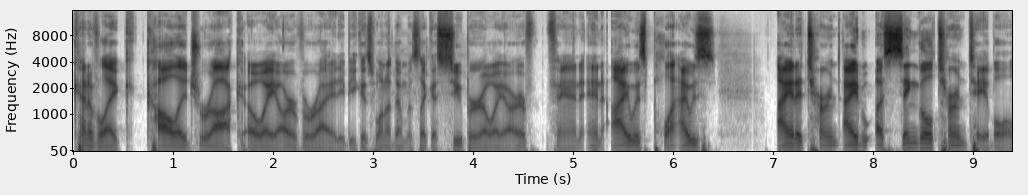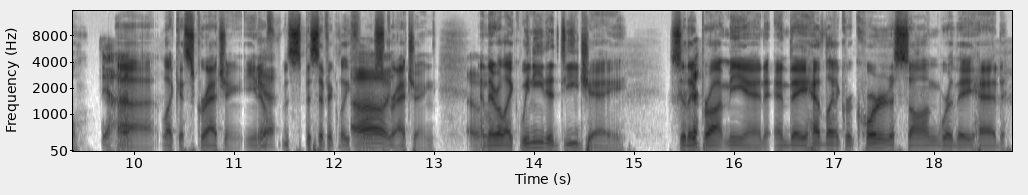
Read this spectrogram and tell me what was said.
kind of like college rock OAR variety because one of them was like a super OAR fan, and I was pl- I was I had a turn I had a single turntable, Uh-huh. uh, like a scratching, you know, Yeah. specifically for Oh. scratching, Oh. and they were like, we need a DJ. So they brought me in, and they had like recorded a song where they had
